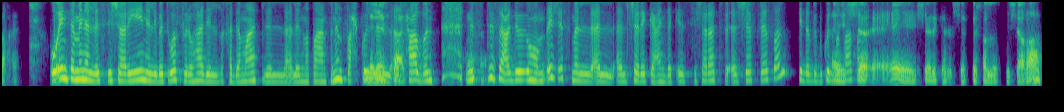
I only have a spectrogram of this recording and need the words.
صحيح. وأنت من الاستشاريين اللي بتوفروا هذه الخدمات للمطاعم فننصح كل الأصحاب تساعدوهم. إيش اسم الشركة عندك؟ استشارات الشيف فيصل؟ كده بكل بساطة. إيه شركة الشيف فيصل للاستشارات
